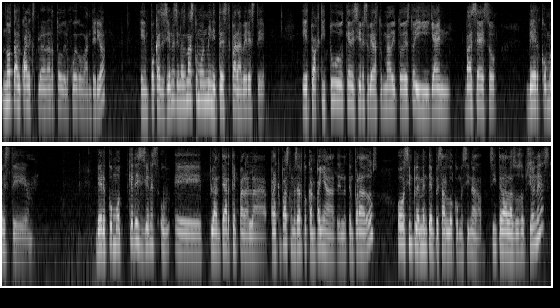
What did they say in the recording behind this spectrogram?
no tal cual explorar todo el juego anterior en pocas decisiones, sino es más como un mini test para ver este eh, tu actitud, qué decisiones hubieras tomado y todo esto y ya en base a eso ver cómo este ver cómo, qué decisiones eh, plantearte para, la, para que puedas comenzar tu campaña de la temporada 2 o simplemente empezarlo como si nada. Sí te da las dos opciones.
